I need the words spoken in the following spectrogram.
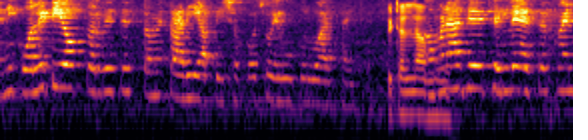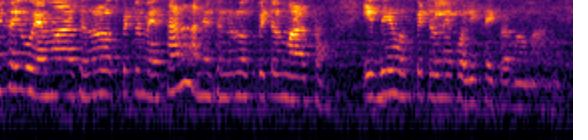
એની ક્વોલિટી ઓફ સર્વિસીસ તમે સારી આપી શકો છો એવું પુરવાર થાય છે. હમણાં જે છેલ્લે એસેસમેન્ટ થયું એમાં જનરલ હોસ્પિટલ મહેસાણા અને જનરલ હોસ્પિટલ માણસા એ બે હોસ્પિટલને ક્વોલિફાય કરવામાં આવી છે.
